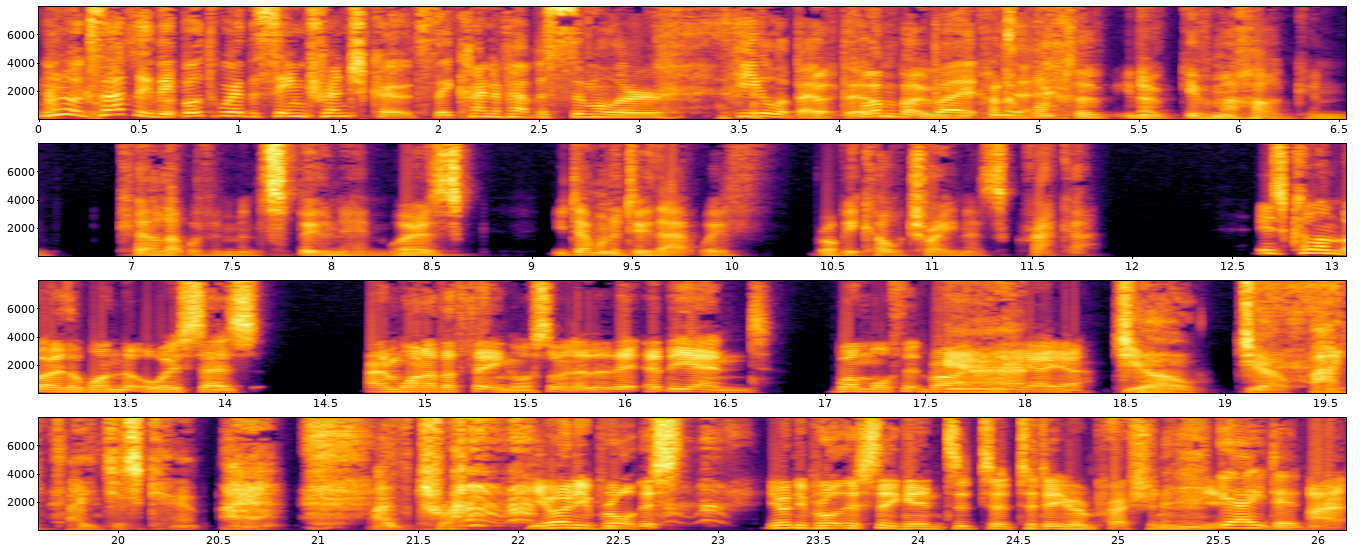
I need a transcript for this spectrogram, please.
No, no, exactly. They both wear the same trench coats. They kind of have a similar feel about But them. Columbo, but, you kind of uh, want to, you know, give him a hug and curl up with him and spoon him, whereas you don't want to do that with Robbie Coltrane as Cracker. Is Columbo the one that always says, and one other thing or something at the, at the end? One more thing. Right. Yeah. Yeah, yeah. Joe, Joe, I, I just can't. I, I've tried. You only brought this. You only brought this thing in to, to, to do your impression. you? yeah, I did. I,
